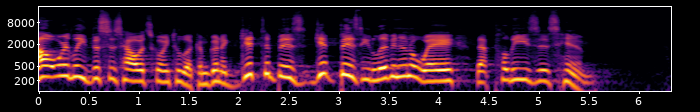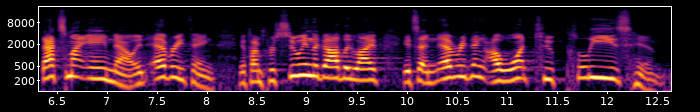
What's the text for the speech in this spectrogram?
outwardly, this is how it's going to look. I'm going to get, to biz- get busy living in a way that pleases Him. That's my aim now in everything. If I'm pursuing the godly life, it's in everything I want to please Him.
